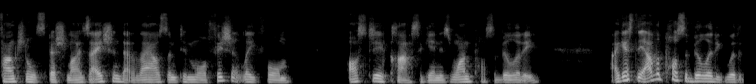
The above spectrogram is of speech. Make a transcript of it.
functional specialization that allows them to more efficiently form osteoclasts again is one possibility. I guess the other possibility we're,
